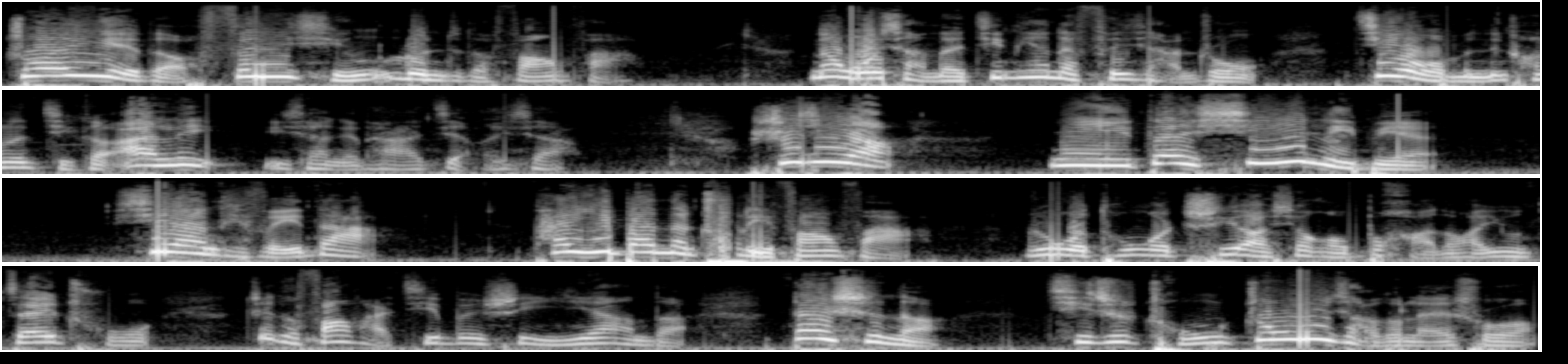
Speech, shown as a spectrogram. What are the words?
专业的分型论治的方法。那我想在今天的分享中，借我们临床的几个案例，也想给大家讲一下。实际上，你在西医里边，腺样体肥大。它一般的处理方法，如果通过吃药效果不好的话，用摘除，这个方法基本是一样的。但是呢，其实从中医角度来说，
